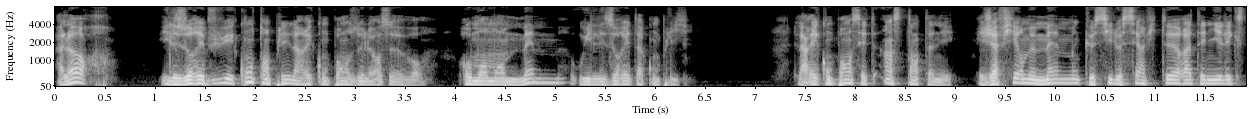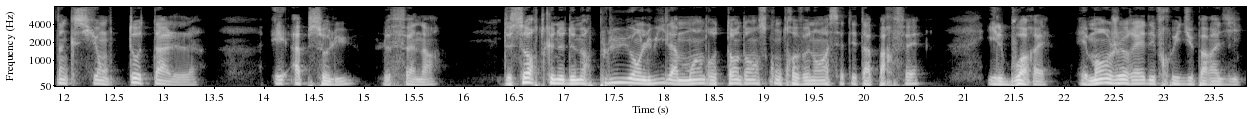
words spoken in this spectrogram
Alors, ils auraient vu et contemplé la récompense de leurs œuvres, au moment même où ils les auraient accomplies. La récompense est instantanée, et j'affirme même que si le serviteur atteignait l'extinction totale et absolue, le fana, de sorte que ne demeure plus en lui la moindre tendance contrevenant à cet état parfait, il boirait et mangerait des fruits du paradis,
